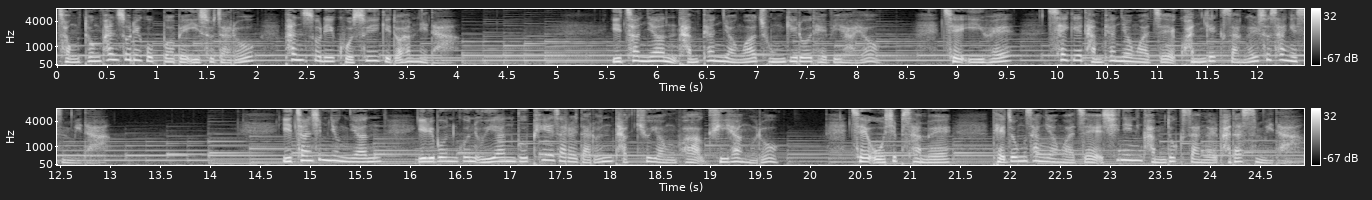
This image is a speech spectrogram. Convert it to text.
정통 판소리 고법의 이수자로 판소리 고수이기도 합니다. 2000년 단편 영화 종기로 데뷔하여 제2회 세계 단편 영화제 관객상을 수상했습니다. 2016년 일본군 위안부 피해자를 다룬 다큐 영화 귀향으로 제53회 대종상영화제 신인 감독상을 받았습니다.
